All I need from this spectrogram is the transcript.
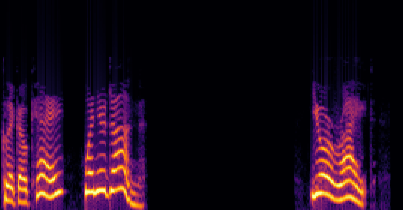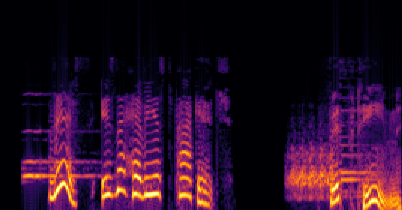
Click OK when you're done. You're right. This is the heaviest package. 15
